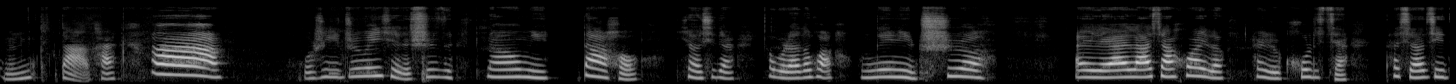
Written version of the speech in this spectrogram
门打开，啊！我是一只危险的狮子！大奥比大吼：“你小心点，要不然的话，我给你吃！”艾莉艾拉吓坏了，开始哭了起来。他想起，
